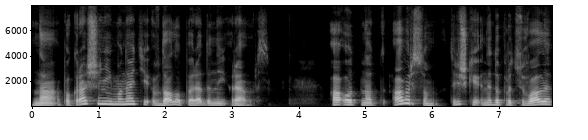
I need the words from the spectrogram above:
На покращеній монеті вдало переданий реверс. А от над аверсом трішки недопрацювали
